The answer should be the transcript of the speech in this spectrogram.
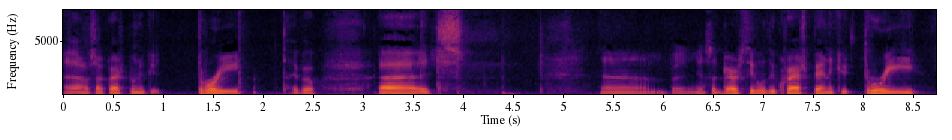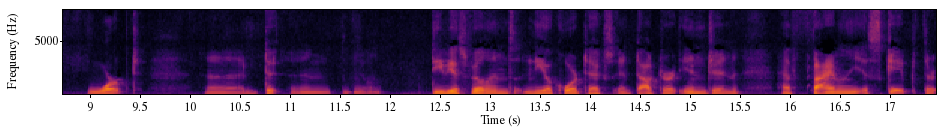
uh, sorry, Crash Bandicoot 3 typo. Uh, it's um, it's a direct sequel to Crash Bandicoot 3 Warped. Uh, di- and you know, devious villains Neocortex and Doctor N. Gin have finally escaped their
